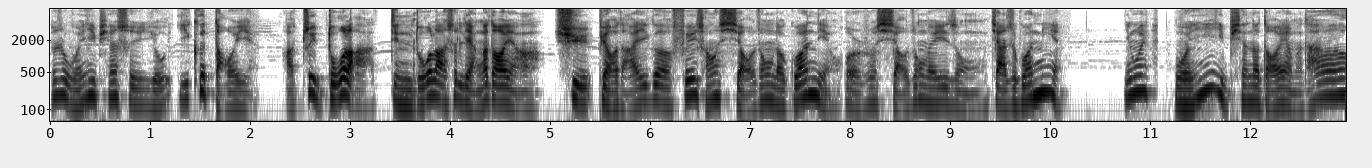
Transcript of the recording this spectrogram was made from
就是文艺片是由一个导演。啊，最多了啊，顶多了是两个导演啊，去表达一个非常小众的观点，或者说小众的一种价值观念。因为文艺片的导演嘛，他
